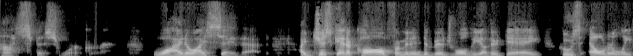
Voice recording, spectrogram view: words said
hospice worker why do I say that? I just get a call from an individual the other day whose elderly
